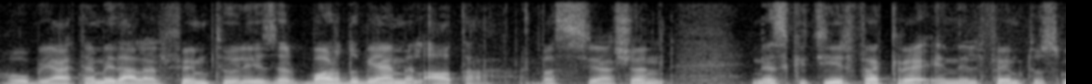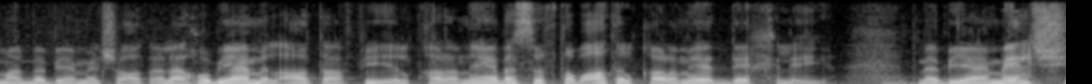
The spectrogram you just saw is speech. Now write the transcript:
هو بيعتمد على ال femto laser برضو بيعمل قطع بس عشان ناس كتير فاكرة إن ال femto smile ما بيعملش قطع. لا هو بيعمل قطع في القرنية بس في طبقات القرنية الداخلية. ما بيعملش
